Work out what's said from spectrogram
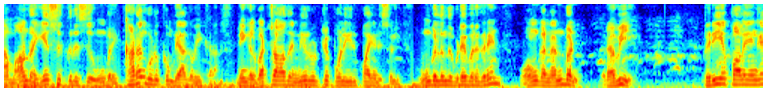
நம் ஆண்ட இயேசு கிறிஸ்து உங்களை கடன் கொடுக்கும்படியாக வைக்கிறார். நீங்கள் வற்றாத நீரூற்றி போல இருப்பாய் என்று சொல்லி உங்களிருந்து விடைபெறுகிறேன். உங்க நண்பன் ரவி பெரியபாளையங்க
